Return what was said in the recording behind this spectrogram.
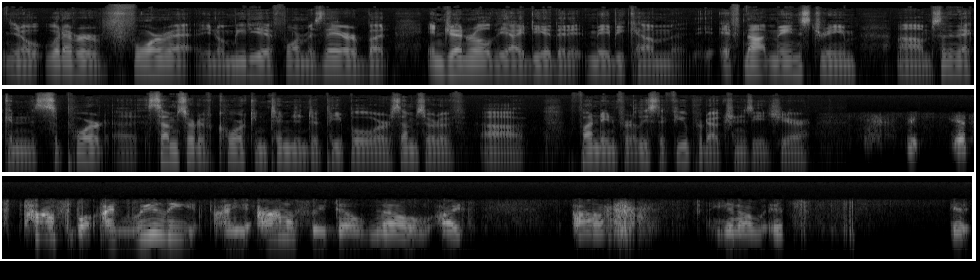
you know, whatever format, you know, media form is there. But in general, the idea that it may become, if not mainstream, um, something that can support uh, some sort of core contingent of people or some sort of uh, funding for at least a few productions each year. It's possible. I really, I honestly don't know. I, uh, you know, it's it,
